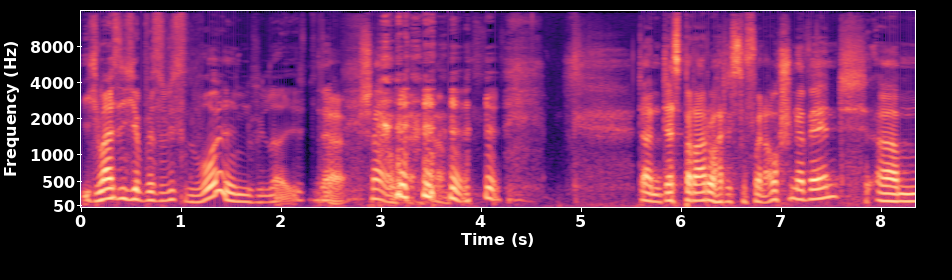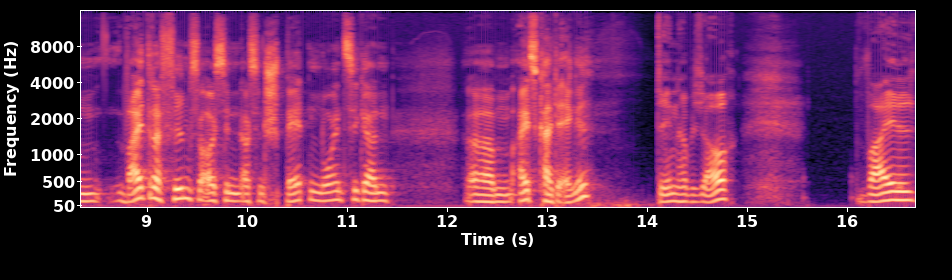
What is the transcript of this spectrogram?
ich weiß nicht, ob wir es wissen wollen, vielleicht. Ja, schauen wir mal. Dann Desperado hattest du vorhin auch schon erwähnt. Ähm, weiterer Film so aus den, aus den späten 90ern, ähm, Eiskalte Engel. Den habe ich auch. Weil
